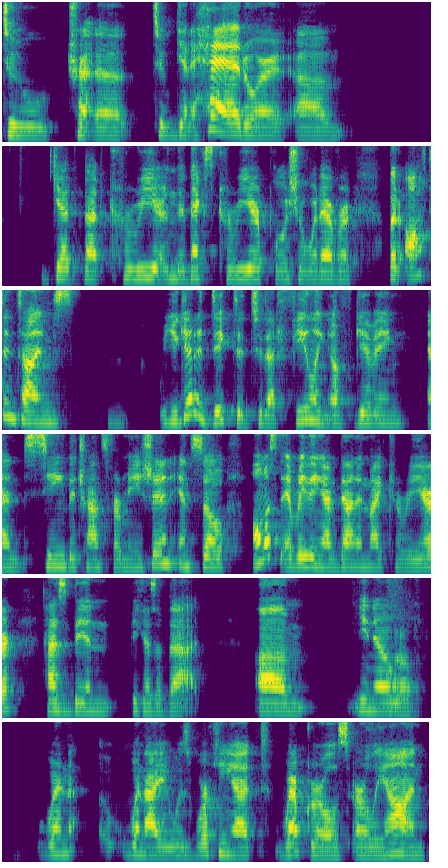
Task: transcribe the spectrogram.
to try uh, to get ahead or um, get that career in the next career push or whatever. But oftentimes you get addicted to that feeling of giving and seeing the transformation. And so almost everything i've done in my career has been because of that. Um, you know Wow. when when i was working at Webgrrls early on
